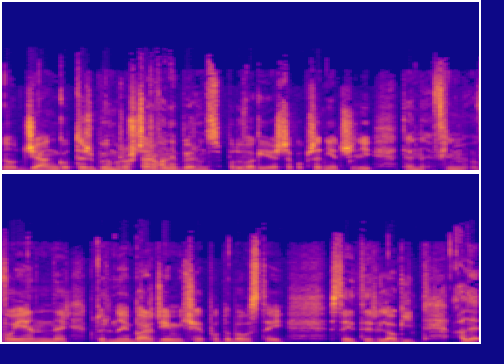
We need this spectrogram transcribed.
no, Django. Też byłem rozczarowany, biorąc pod uwagę jeszcze poprzednie, czyli ten film wojenny, który najbardziej mi się podobał z tej, z tej trylogii. Ale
